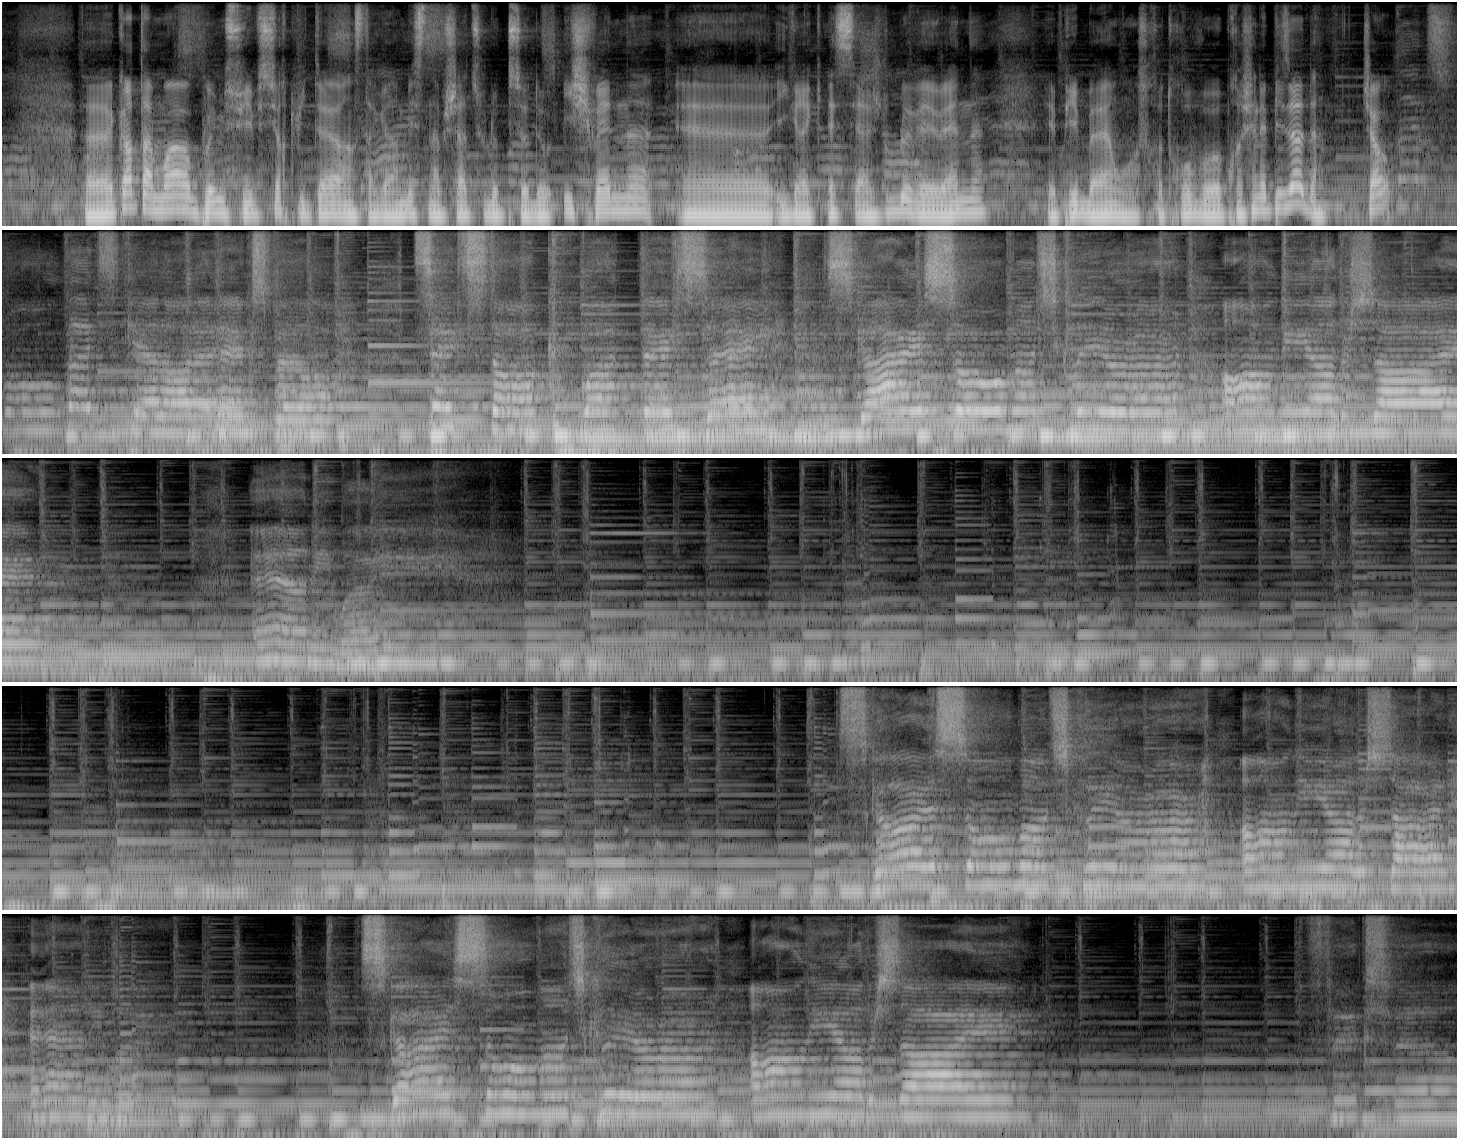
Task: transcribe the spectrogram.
Euh, quant à moi, vous pouvez me suivre sur Twitter, Instagram et Snapchat sous le pseudo Ishven, euh, Y-S-C-H-W-E-N. Et puis, ben, on se retrouve au prochain épisode. Ciao! On the other side. Is so much clearer on the other side anyway. The sky is so much clearer on the other side. Fixville.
